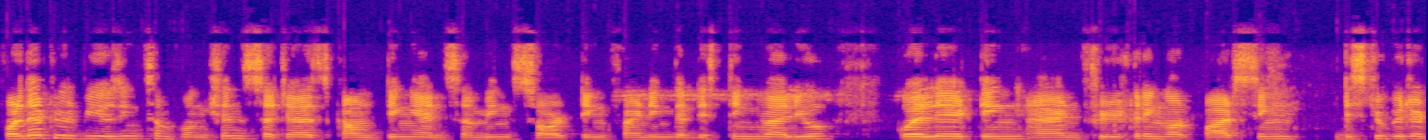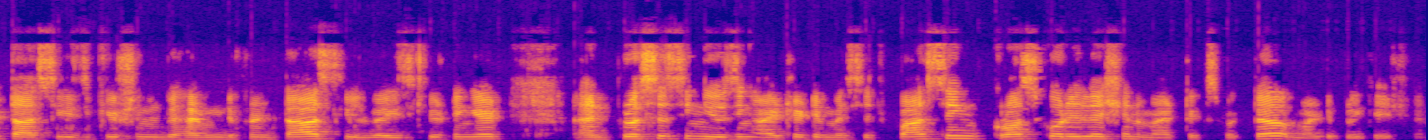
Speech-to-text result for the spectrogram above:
for that we'll be using some functions such as counting and summing sorting finding the distinct value correlating and filtering or parsing. Distributed task execution will be having different tasks you'll be executing it and processing using iterative message passing cross correlation matrix vector multiplication.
